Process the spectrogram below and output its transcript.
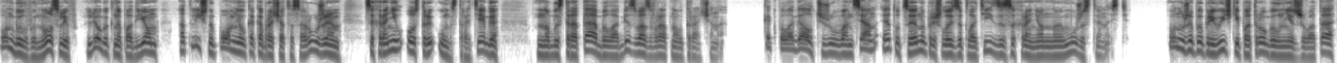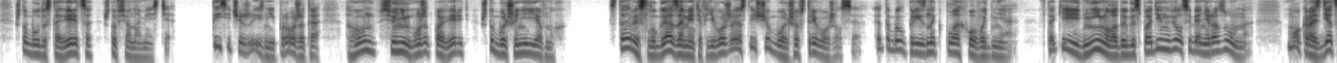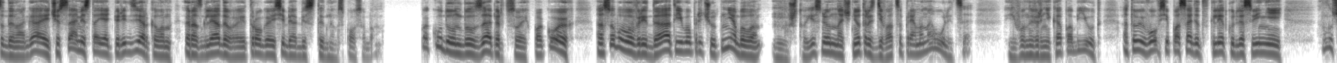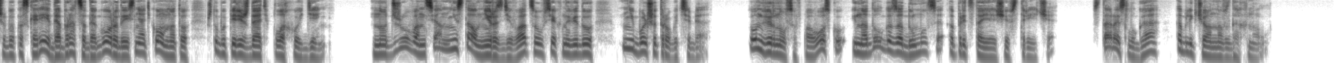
Он был вынослив, легок на подъем, отлично помнил, как обращаться с оружием, сохранил острый ум стратега, но быстрота была безвозвратно утрачена. Как полагал Чжу Вансян, эту цену пришлось заплатить за сохраненную мужественность. Он уже по привычке потрогал низ живота, чтобы удостовериться, что все на месте. Тысячи жизней прожито, а он все не может поверить, что больше не евнух. Старый слуга, заметив его жест, еще больше встревожился. Это был признак плохого дня. В такие дни молодой господин вел себя неразумно. Мог раздеться до нога и часами стоять перед зеркалом, разглядывая и трогая себя бесстыдным способом. Покуда он был заперт в своих покоях, особого вреда от его причуд не было. Но что, если он начнет раздеваться прямо на улице? Его наверняка побьют, а то и вовсе посадят в клетку для свиней — Лучше бы поскорее добраться до города и снять комнату, чтобы переждать плохой день. Но Джо Ван Сян не стал ни раздеваться у всех на виду, ни больше трогать себя. Он вернулся в повозку и надолго задумался о предстоящей встрече. Старый слуга облегченно вздохнул.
